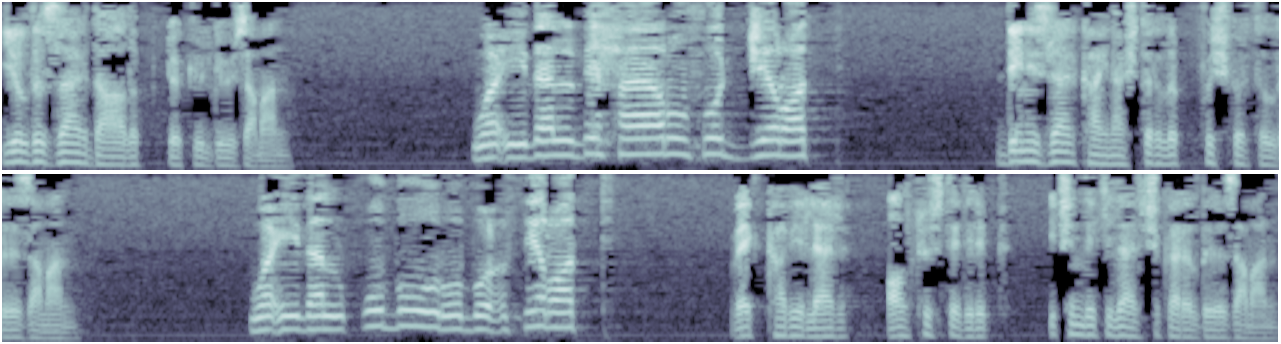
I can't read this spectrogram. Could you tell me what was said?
Yıldızlar dağılıp döküldüğü zaman. وَإِذَا الْبِحَارُ فُجِّرَتْ Denizler kaynaştırılıp fışkırtıldığı zaman. وَإِذَا الْقُبُورُ بُعْثِرَتْ Ve kabirler alt üst edilip içindekiler çıkarıldığı zaman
